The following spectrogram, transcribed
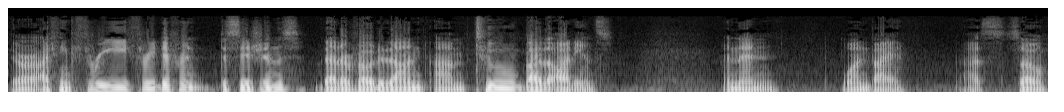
there are I think three three different decisions that are voted on. Um, two by the audience, and then one by us. So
